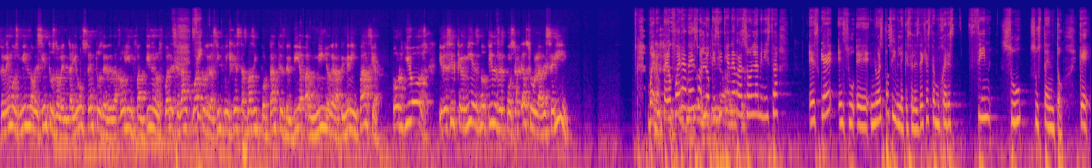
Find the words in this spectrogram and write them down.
Tenemos 1.991 centros de desarrollo infantil en los cuales se dan cuatro de las cinco ingestas más importantes del día para un niño de la primera infancia. Por Dios. Y decir que el MIES no tiene responsabilidad sobre la DCI. Bueno, pero fuera de eso, lo que sí tiene razón la ministra es que en su, eh, no es posible que se les deje a estas mujeres sin su sustento, que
